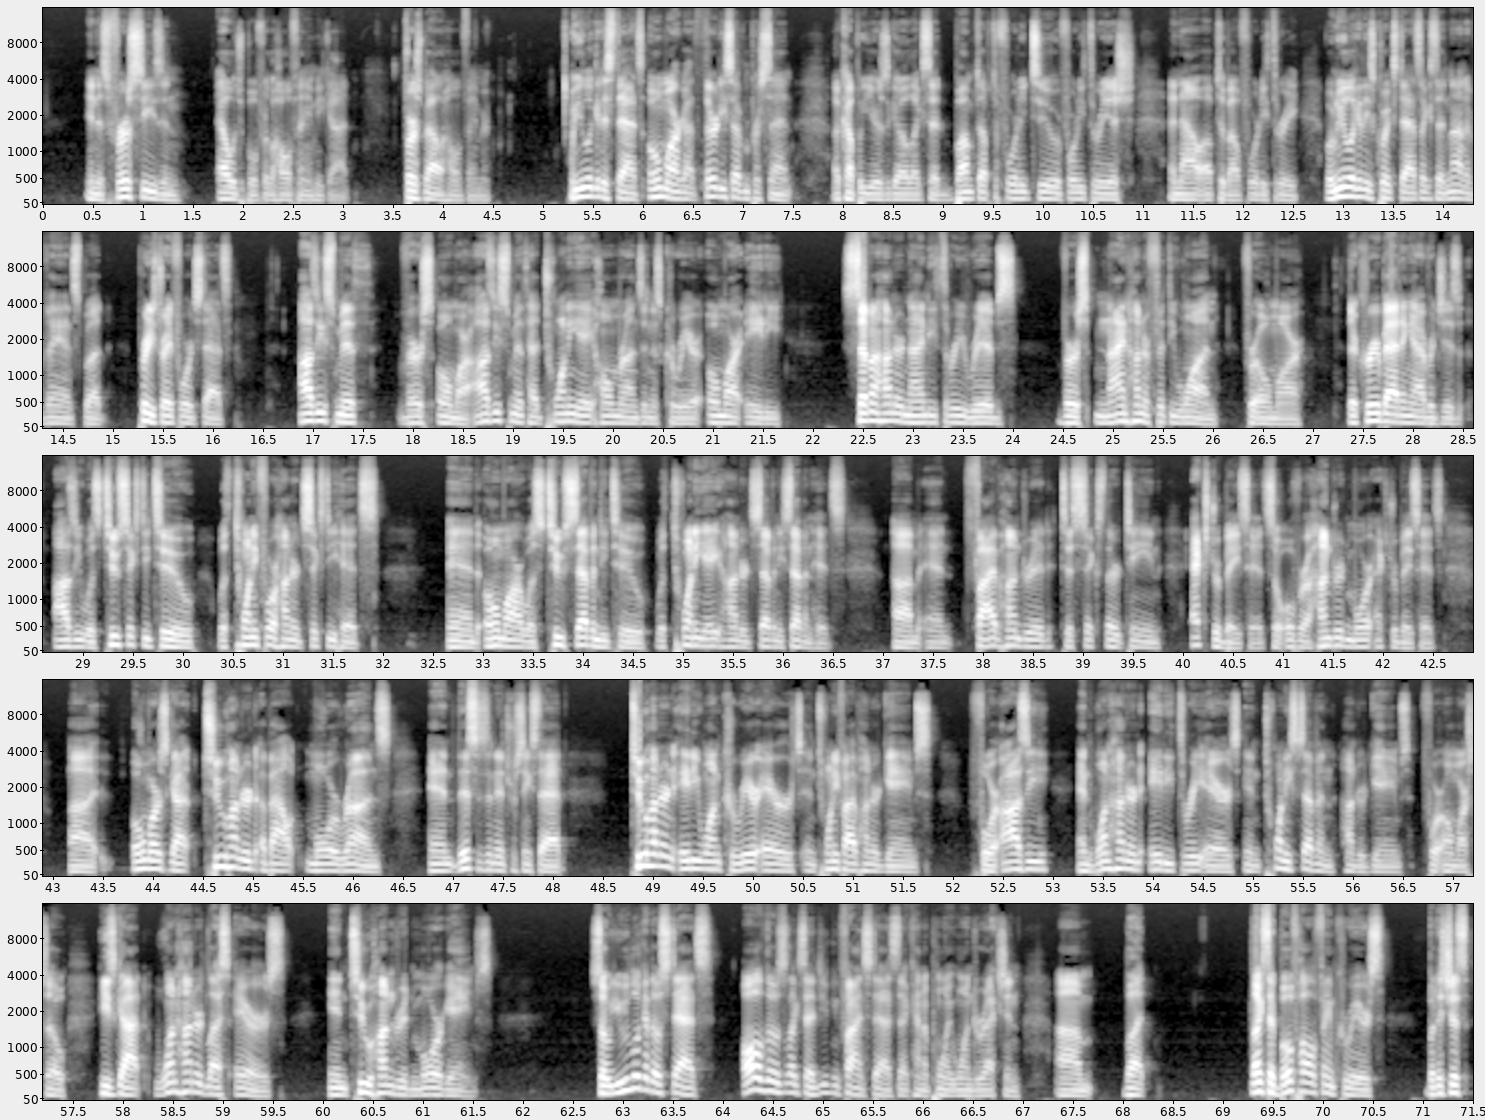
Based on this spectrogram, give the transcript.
in his first season eligible for the Hall of Fame he got. First ballot Hall of Famer. When you look at his stats, Omar got 37% a couple years ago, like I said, bumped up to 42 or 43 ish, and now up to about 43. But when you look at these quick stats, like I said, not advanced, but pretty straightforward stats. Ozzie Smith versus Omar. Ozzie Smith had 28 home runs in his career, Omar 80. 793 ribs versus 951 for Omar. Their career batting averages Ozzie was 262 with 2,460 hits. and Omar was 272 with 2,877 hits um, and 500 to 613 extra base hits. So over 100 more extra base hits. Uh, Omar's got 200 about more runs. And this is an interesting stat 281 career errors in 2,500 games for Ozzie and 183 errors in 2,700 games for Omar. So he's got 100 less errors in 200 more games. So you look at those stats, all of those, like I said, you can find stats that kind of point one direction. Um, but like I said, both Hall of Fame careers, but it's just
